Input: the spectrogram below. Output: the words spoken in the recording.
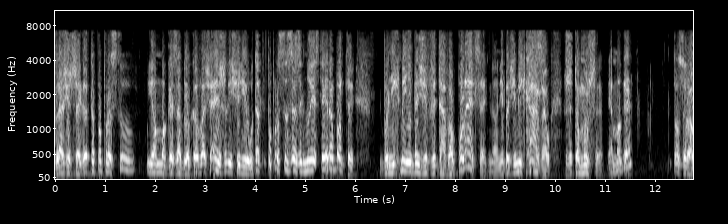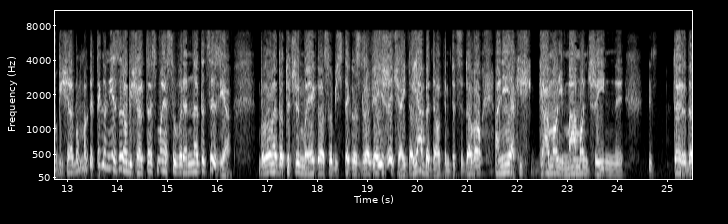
w razie czego to po prostu ją mogę zablokować, a jeżeli się nie uda, to po prostu zrezygnuję z tej roboty, bo nikt mi nie będzie wydawał poleceń, no, nie będzie mi kazał, że to muszę. Ja mogę to zrobić, albo mogę tego nie zrobić, ale to jest moja suwerenna decyzja, bo ona dotyczy mojego osobistego zdrowia i życia i to ja będę o tym decydował, a nie jakiś gamoń, mamoń czy inny terdo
